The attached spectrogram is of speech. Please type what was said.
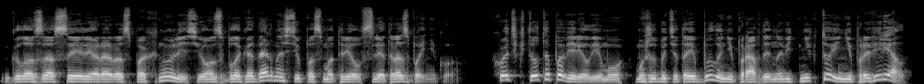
Глаза Сейлера распахнулись, и он с благодарностью посмотрел вслед разбойнику. Хоть кто-то поверил ему, может быть, это и было неправдой, но ведь никто и не проверял.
